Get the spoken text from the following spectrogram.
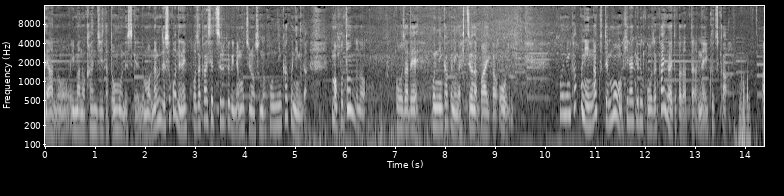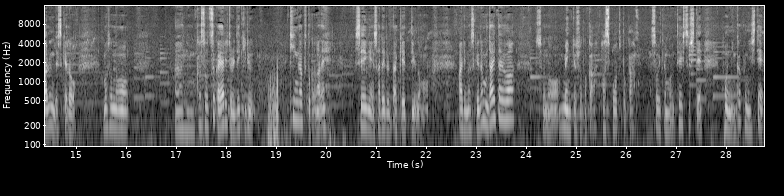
ね、あの今の感じだと思うんですけれどもなのでそこでね口座開設する時にはもちろんその本人確認が、まあ、ほとんどの口座で本人確認が必要な場合が多い。本人確認なくても開ける口座海外とかだったらねいくつかあるんですけど、まあ、そのあの仮想通貨やり取りできる金額とかがね制限されるだけっていうのもありますけれども大体はその免許証とかパスポートとかそういったものを提出して本人確認して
